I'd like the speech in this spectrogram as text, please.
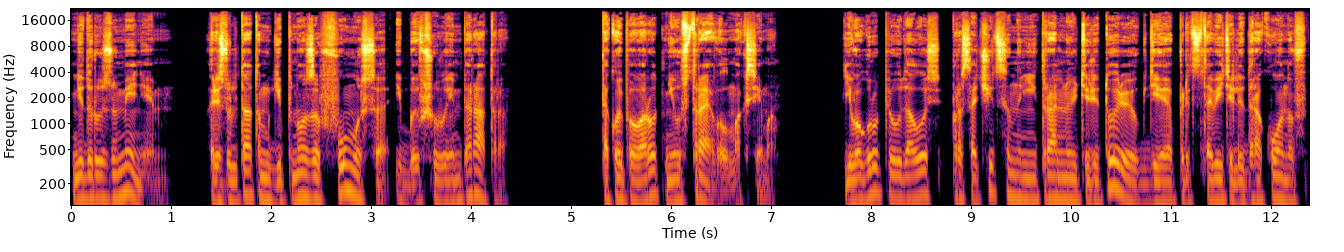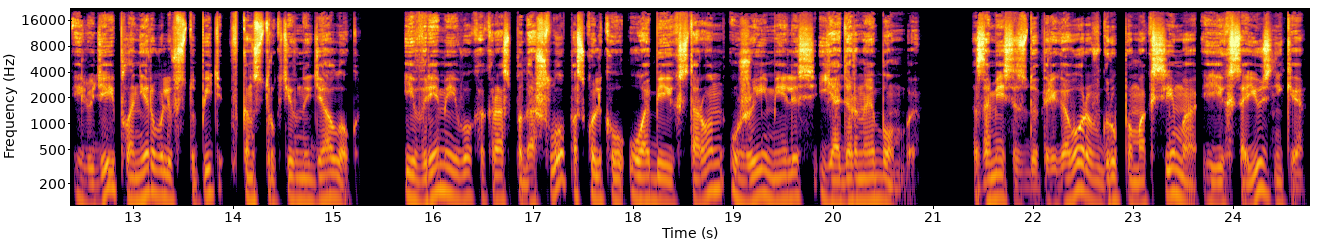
недоразумением, результатом гипноза Фумуса и бывшего императора. Такой поворот не устраивал Максима. Его группе удалось просочиться на нейтральную территорию, где представители драконов и людей планировали вступить в конструктивный диалог, и время его как раз подошло, поскольку у обеих сторон уже имелись ядерные бомбы. За месяц до переговоров группа Максима и их союзники,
